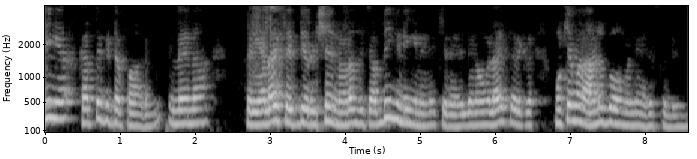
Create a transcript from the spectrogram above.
நீங்கள் கற்றுக்கிட்ட பாடம் இல்லைன்னா சரி என் லைஃப்பில் இப்படி ஒரு விஷயம் நடந்துச்சு அப்படின்னு நீங்கள் நினைக்கிற இல்லைன்னா உங்கள் லைஃப்பில் இருக்கிற முக்கியமான அனுபவம்னு எதை சொல்லுவீங்க?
